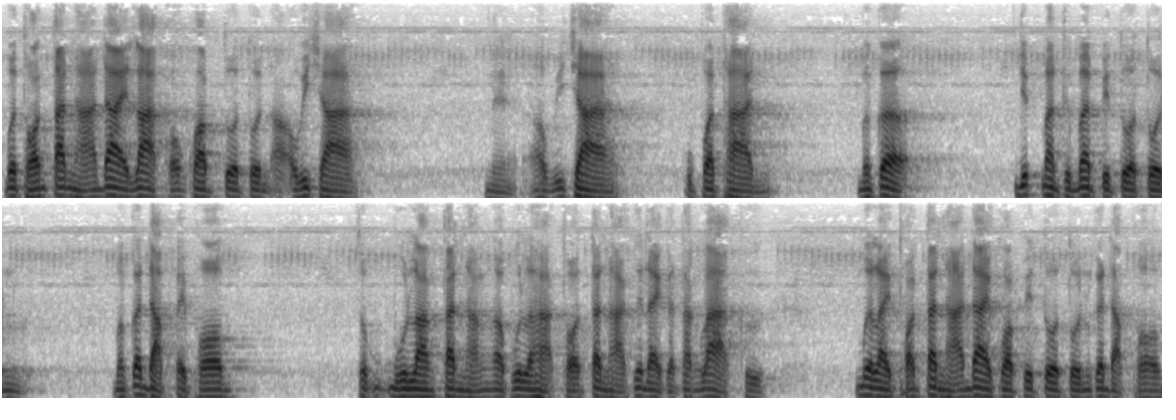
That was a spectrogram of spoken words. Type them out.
เมื่อถอนตันหาได้รากของความตัวตนเอาวิชาเนี่ยเอาวิชาอุปทาน มันก็ยึดมั่นถือมั่นเป็นตัวตน มันก็ดับไปพร้อม สมูลังตันหังอภุรหะถอนตันหาขึ้นได้กระทั่งรากคือ เมื่อไรถอนตันหาได้ความเป็นตัวตนก็ดับพร้อม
